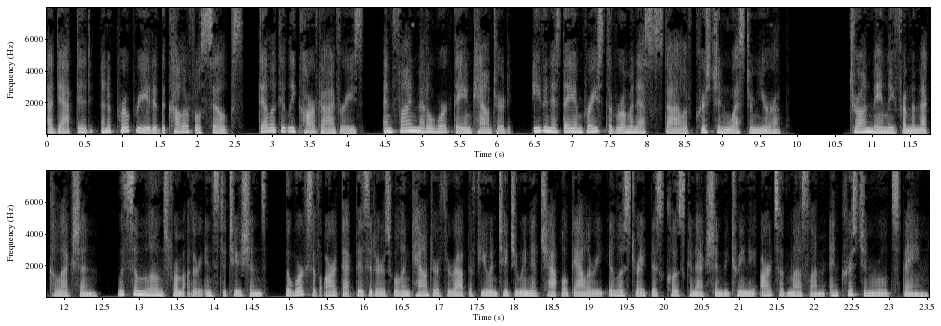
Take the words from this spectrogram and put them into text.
adapted, and appropriated the colorful silks, delicately carved ivories, and fine metal work they encountered, even as they embraced the Romanesque style of Christian Western Europe. Drawn mainly from the Met collection, with some loans from other institutions, the works of art that visitors will encounter throughout the Fuentidueña Chapel Gallery illustrate this close connection between the arts of Muslim and Christian ruled Spain.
